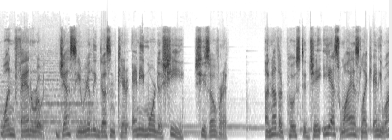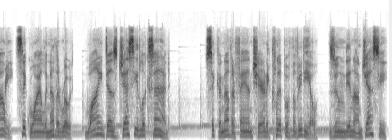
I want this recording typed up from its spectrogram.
one fan wrote, Jesy really doesn't care anymore does she, she's over it. Another posted JESY is like any worry. Sick while another wrote, why does Jesy look sad? Sick another fan shared a clip of the video, zoomed in on Jesy,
